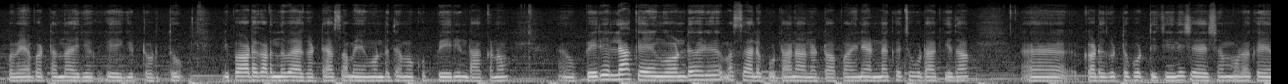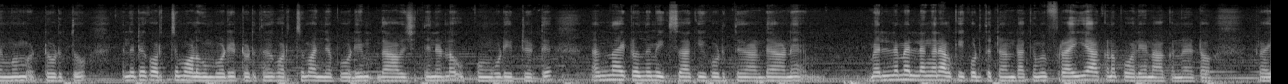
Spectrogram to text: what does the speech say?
അപ്പോൾ വേഗം പെട്ടെന്ന് അരിയൊക്കെ കഴുകിയിട്ട് കൊടുത്തു. ഇനിയിപ്പോൾ അവിടെ കടന്ന് വേഗട്ടെ. ആ സമയം കൊണ്ട് നമുക്ക് ഉപ്പേരി ഉണ്ടാക്കണം. ഉപ്പേരി അല്ല കിഴങ്ങ് കൊണ്ട് ഒരു മസാല കൂട്ടാനാണ് കേട്ടോ. അപ്പോൾ അതിന് എണ്ണയൊക്കെ ചൂടാക്കിയതാണ് കടുകിട്ട് പൊട്ടിച്ചതിന് ശേഷം നമ്മൾ കിഴങ്ങും ഇട്ട് കൊടുത്തു. എന്നിട്ട് കുറച്ച് മുളകും പൊടി ഇട്ട് കൊടുത്ത്. കുറച്ച് മഞ്ഞൾപ്പൊടിയും ആവശ്യത്തിനുള്ള ഉപ്പും കൂടി ഇട്ടിട്ട് നന്നായിട്ടൊന്ന് മിക്സ് ആക്കി കൊടുത്തുകൊണ്ടാണ് മെല്ലെ മെല്ലെ അങ്ങനെ ഇളക്കി കൊടുത്തിട്ടാണ് ഉണ്ടാക്കുമ്പോൾ ഫ്രൈ ആക്കണ പോലെയാണ് ആക്കുന്നത് കേട്ടോ. ഫ്രൈ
